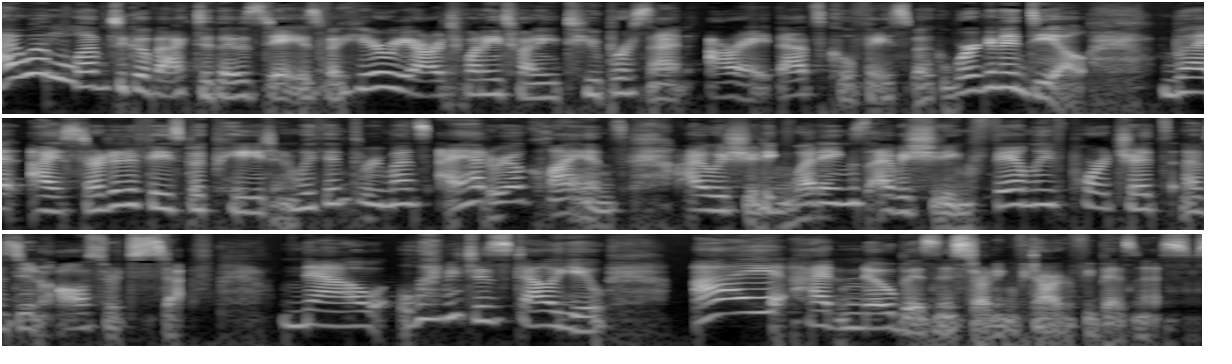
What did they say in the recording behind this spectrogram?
I would love to go back to those days, but here we are, 2020, 2%. All right, that's cool, Facebook. We're going to deal. But I started a Facebook page, and within three months, I had real clients. I was shooting weddings, I was shooting family portraits, and I was doing all sorts of stuff. Now, let me just tell you, I had no business starting a photography business.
